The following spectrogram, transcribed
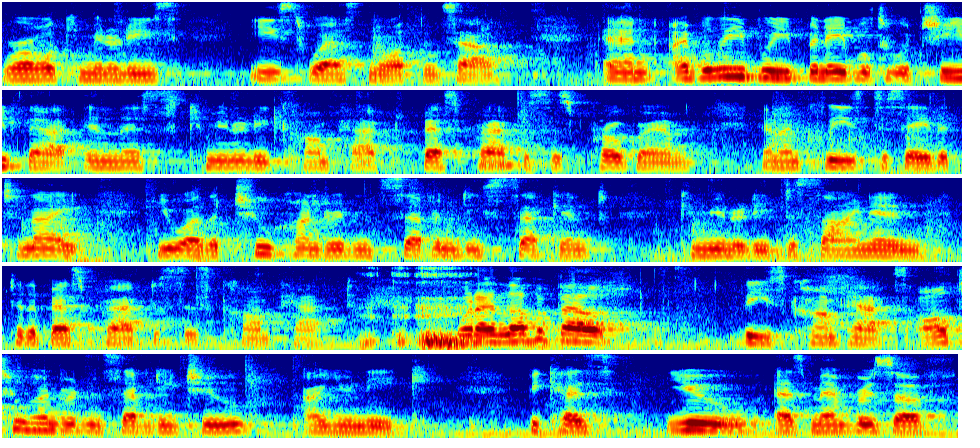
rural communities, east, west, north, and south. And I believe we've been able to achieve that in this Community Compact Best Practices program. And I'm pleased to say that tonight you are the 272nd community to sign in to the Best Practices Compact. what I love about these compacts, all 272 are unique because you, as members of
